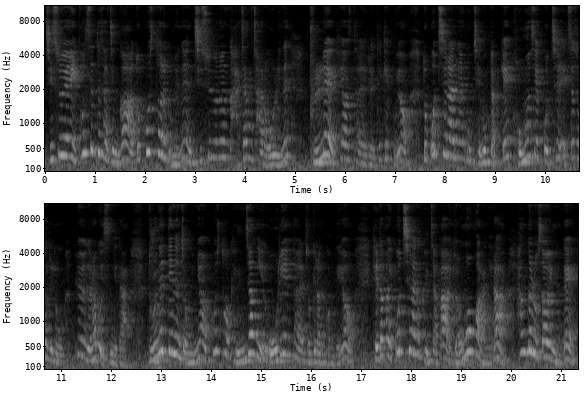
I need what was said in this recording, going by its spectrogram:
지수의 이 콘셉트 사진과 또 포스터를 보면은 지수는 가장 잘 어울리는 블랙 헤어스타일을 택했고요. 또 꽃이라는 곡 제목답게 검은색 꽃을 액세서리로 표현을 하고 있습니다. 눈에 띄는 점은요, 포스터가 굉장히 oriental적이라는 건데요. 게다가 이 꽃이라는 글자가 영어가 아니라 한글로 써 있는데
